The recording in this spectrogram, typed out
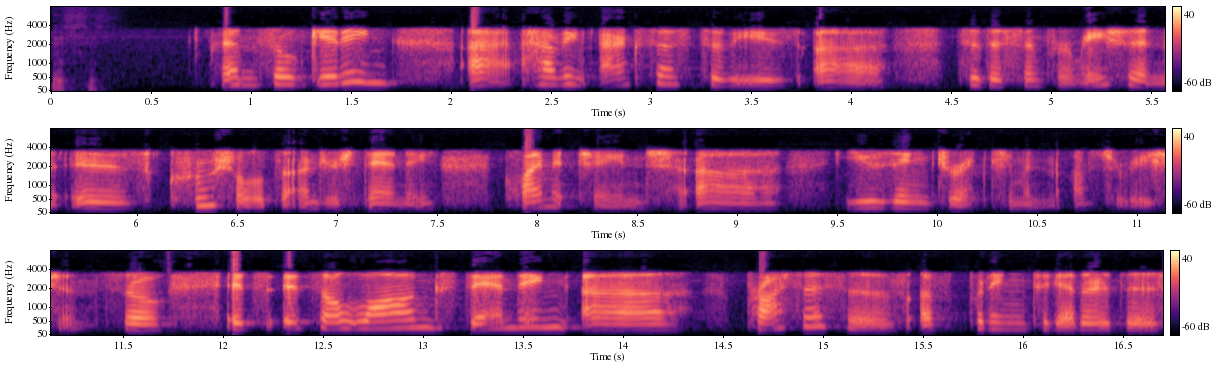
and so, getting uh, having access to these uh, to this information is crucial to understanding climate change uh, using direct human observation. So, it's it's a long-standing uh, process of, of putting together this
